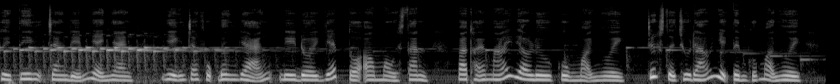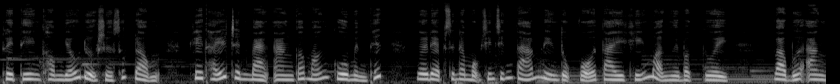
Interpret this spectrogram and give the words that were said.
Thùy Tiên trang điểm nhẹ nhàng, diện trang phục đơn giản, đi đôi dép tổ ong màu xanh và thoải mái giao lưu cùng mọi người. Trước sự chu đáo nhiệt tình của mọi người, Thùy Tiên không giấu được sự xúc động khi thấy trên bàn ăn có món cua mình thích. Người đẹp sinh năm 1998 liên tục vỗ tay khiến mọi người bật cười. Vào bữa ăn,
